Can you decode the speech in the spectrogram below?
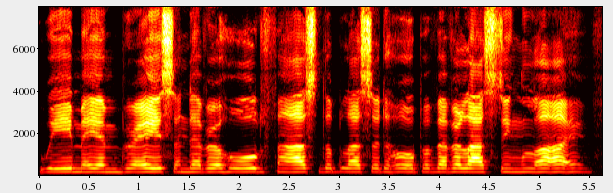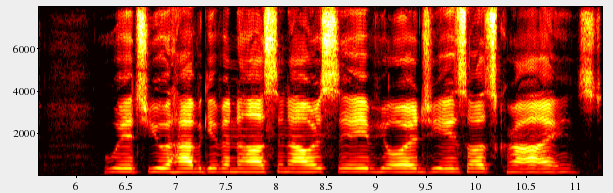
we may embrace and ever hold fast the blessed hope of everlasting life which you have given us in our Saviour Jesus Christ,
